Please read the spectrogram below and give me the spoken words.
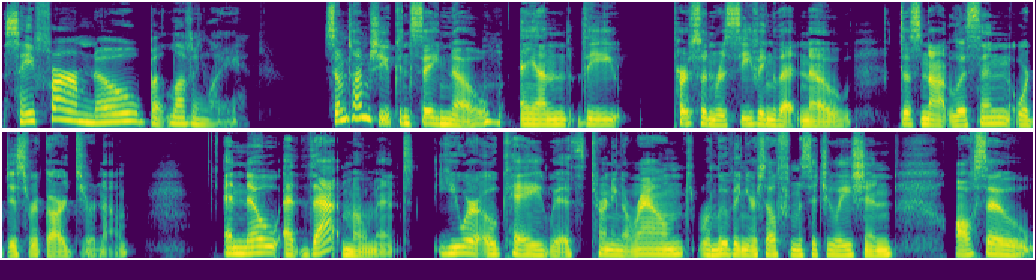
say firm no but lovingly sometimes you can say no and the person receiving that no does not listen or disregards your no. And know at that moment, you are okay with turning around, removing yourself from a situation, also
